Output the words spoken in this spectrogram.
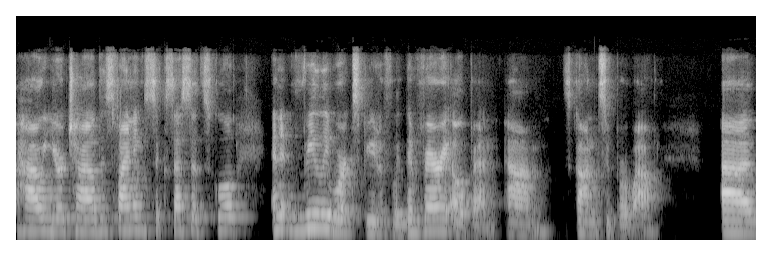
how your child is finding success at school and it really works beautifully they're very open um, it's gone super well Uh,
